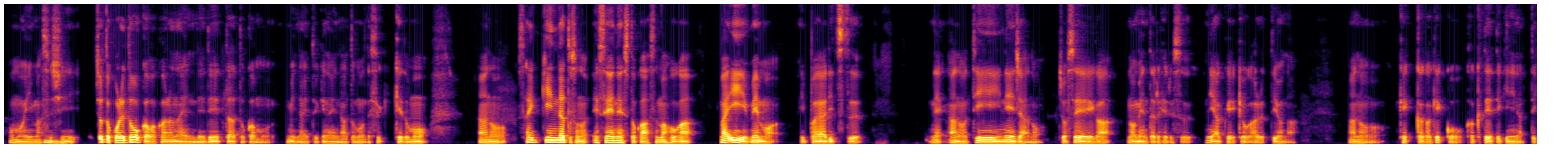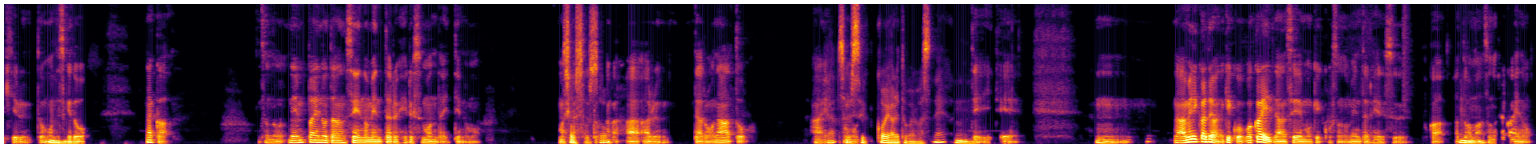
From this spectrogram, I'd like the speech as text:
思いますし、ちょっとこれどうかわからないんで、データとかも見ないといけないなと思うんですけども、あの、最近だとその SNS とかスマホが、まあいい面もいっぱいありつつ、ね、あの、ティーネイジャーの女性が、のメンタルヘルスに悪影響があるっていうような、あの、結果が結構確定的になってきてると思うんですけど、なんか、その年配の男性のメンタルヘルス問題っていうのも、もしかしたらなんかああるんだろうなと、はいい、や、それすっごいあると思いますね。うん。ていて、うん。アメリカではね、結構若い男性も結構そのメンタルヘルスとか、あとはまうんあその社会の、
